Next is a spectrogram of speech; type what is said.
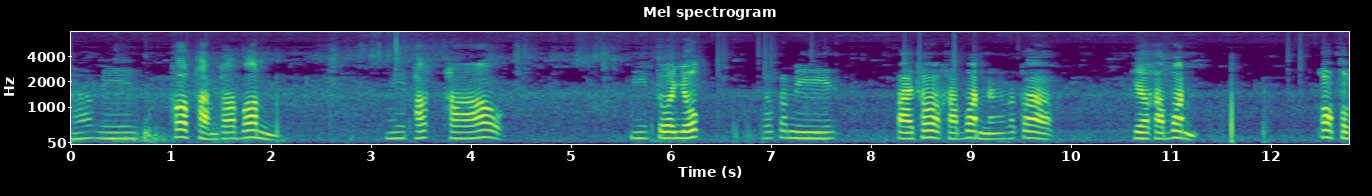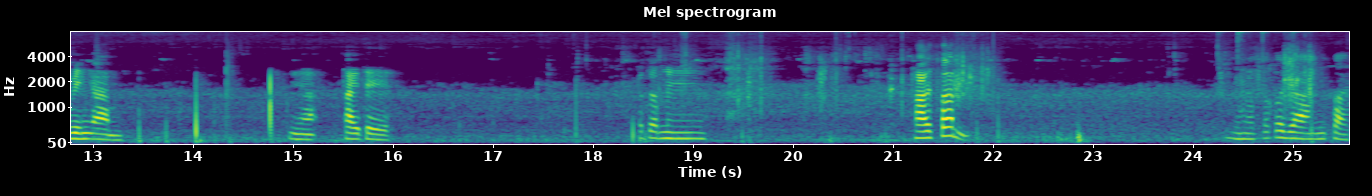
นะครับ มีครอบถังคาร์บอน มีพักเท้า มีตัวยก แล้วก็มีปลายท่อคาร์บอนนะ แล้วก็ กียร์คาร์บอนครอบสวิงอาร์มนี่ฮะไทเท ก็จะมีท้ายสั้นนะครับแล้วก็ยางสาย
